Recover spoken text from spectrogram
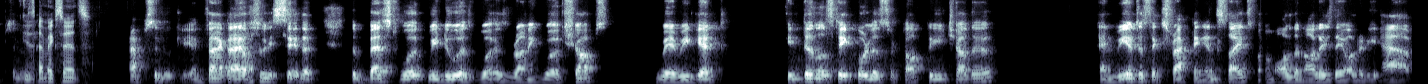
Absolutely. Does that make sense? Absolutely. In fact, I always say that the best work we do is, is running workshops where we get internal stakeholders to talk to each other. And we are just extracting insights from all the knowledge they already have.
